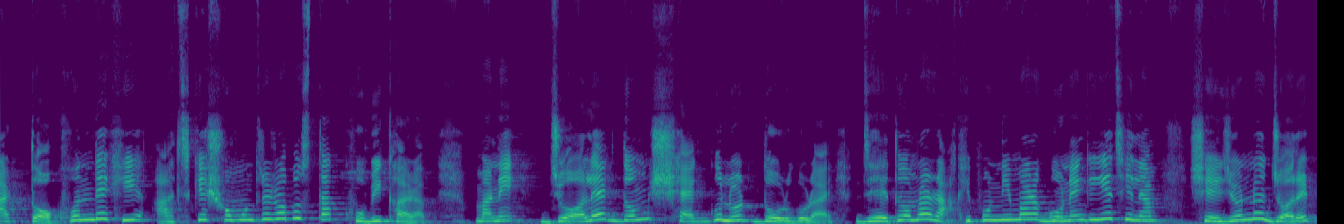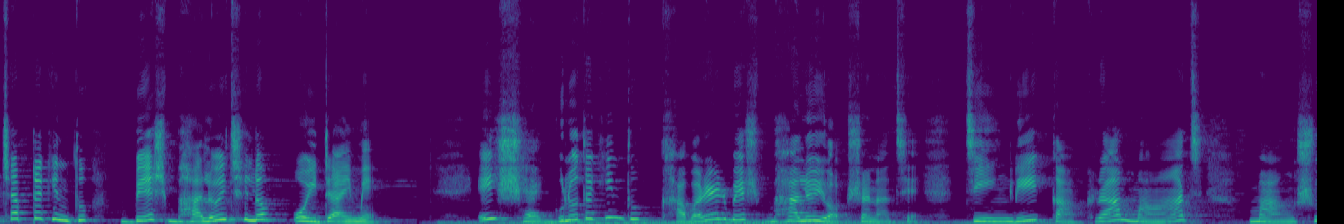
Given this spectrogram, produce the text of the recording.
আর তখন দেখি আজকে সমুদ্রের অবস্থা খুবই খারাপ। মানে জল একদম শ্যাকগুলোর দোরগোড়ায়। যেহেতু আমরা রাখি পূর্ণিমার গনে গিয়েছিলাম, সেই জন্য জলের চাপটা কিন্তু বেশ ভালোই ছিল ওই টাইমে এই শ্যাকগুলোতে কিন্তু খাবারের বেশ ভালোই অপশান আছে। চিংড়ি, কাঁকড়া, মাছ, মাংস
